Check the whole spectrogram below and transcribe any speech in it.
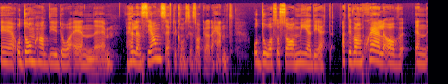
Eh, och de hade ju då en, eh, höll en seans efter konstiga saker hade hänt. Och då så sa mediet att det var en själ av en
